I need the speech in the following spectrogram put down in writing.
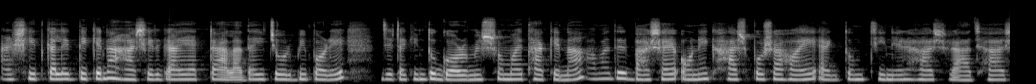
আর শীতকালের দিকে না হাঁসের গায়ে একটা আলাদাই চর্বি পড়ে, যেটা কিন্তু গরমের সময় থাকে না। আমাদের বাসায় অনেক হাঁস পোষা হয়, একদম চীনের হাঁস, রাজহাঁস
